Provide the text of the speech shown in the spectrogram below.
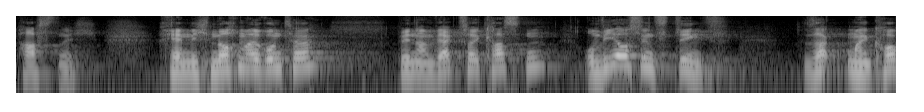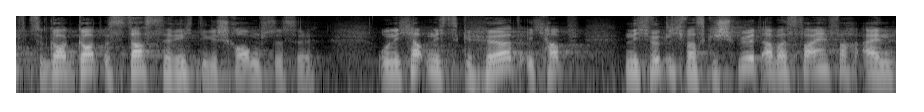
passt nicht. Renne ich nochmal runter, bin am Werkzeugkasten und wie aus Instinkt sagt mein Kopf zu Gott, Gott, ist das der richtige Schraubenschlüssel? Und ich habe nichts gehört, ich habe nicht wirklich was gespürt, aber es war einfach ein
